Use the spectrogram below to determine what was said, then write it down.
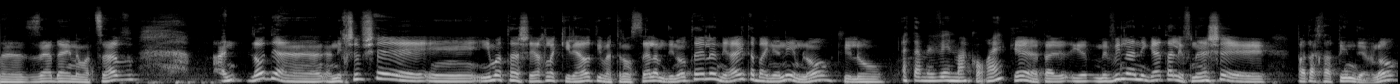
וזה עדיין המצב. אני לא יודע, אני חושב שאם אתה שייך לקהילה אותי ואתה נוסע למדינות האלה, נראה לי אתה בעניינים, לא? כאילו... אתה מבין מה קורה? כן, אתה מבין לאן הגעת לפני שפתחת טינדר, לא?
